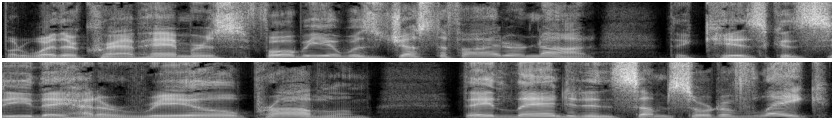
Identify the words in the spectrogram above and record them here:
But whether Crabhammer's phobia was justified or not, the kids could see they had a real problem. They'd landed in some sort of lake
